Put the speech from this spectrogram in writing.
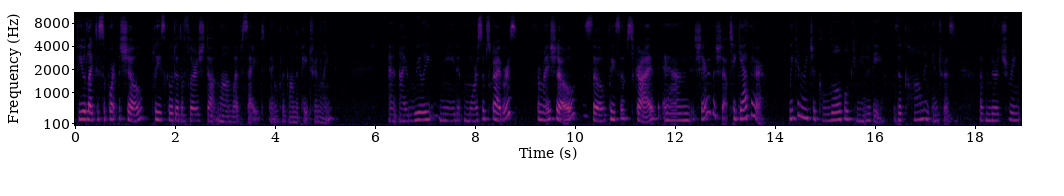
If you would like to support the show, please go to the flourish.mom website and click on the patron link. And I really need more subscribers for my show. So please subscribe and share the show. Together, we can reach a global community with a common interest of nurturing,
